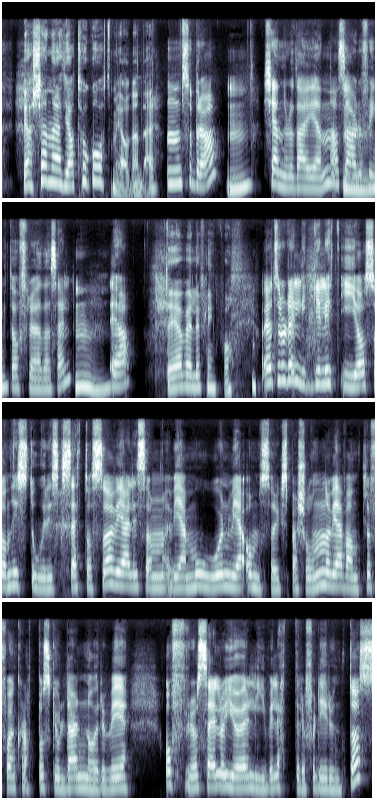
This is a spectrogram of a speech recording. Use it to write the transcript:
jeg kjenner at jeg tok åt meg av den der. Mm, så bra. Mm. Kjenner du deg igjen? Altså, Er du mm. flink til å ofre deg selv? Mm. Ja. Det er jeg veldig flink på. og jeg tror det ligger litt i oss sånn historisk sett også. Vi er, liksom, vi er moren, vi er omsorgspersonen, og vi er vant til å få en klapp på skulderen når vi ofrer oss selv og gjør livet lettere for de rundt oss.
